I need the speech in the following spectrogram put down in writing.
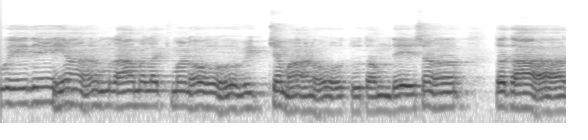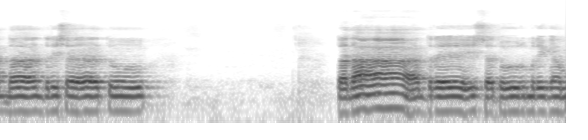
वेदेह्यां रामलक्ष्मणो वीक्षमाणो तु तं देश तथा ददृशतु। तदा दृशतुर्मृगम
